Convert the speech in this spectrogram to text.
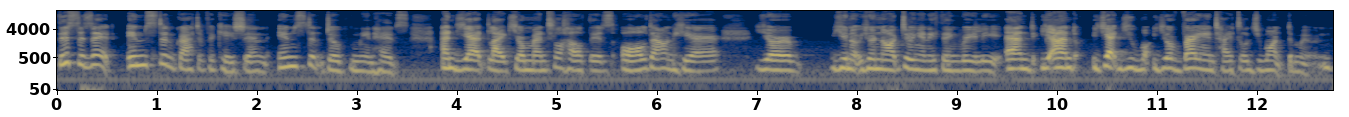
this is it instant gratification, instant dopamine hits. And yet, like, your mental health is all down here. You're you know you're not doing anything really and and yet you you're very entitled you want the moon.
